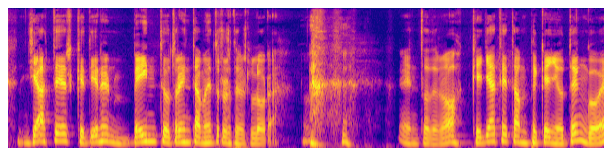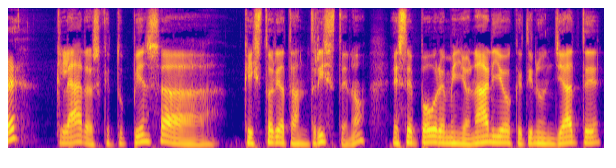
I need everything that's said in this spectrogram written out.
yates que tienen 20 o 30 metros de eslora. Entonces, oh, ¿qué yate tan pequeño tengo, eh? Claro, es que tú piensas qué historia tan triste, ¿no? Ese pobre millonario que tiene un yate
